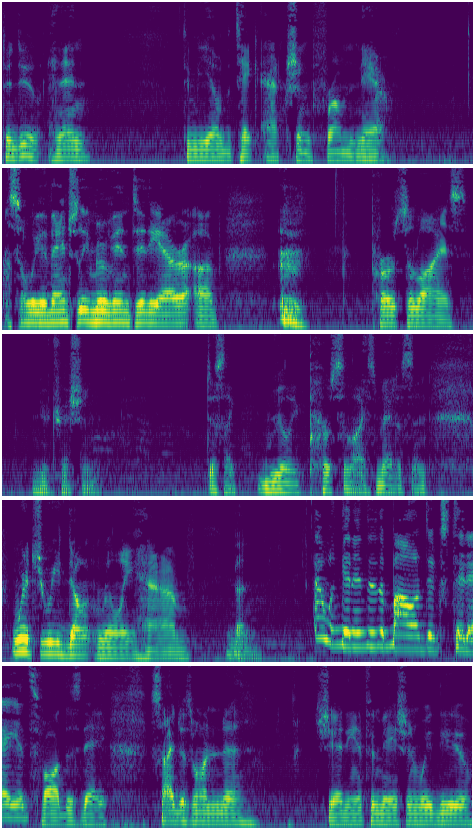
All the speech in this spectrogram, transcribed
to do, and then to be able to take action from there. So we eventually move into the era of personalized nutrition. Just like really personalized medicine, which we don't really have. But I won't get into the politics today. It's Father's Day. So I just wanted to share the information with you.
